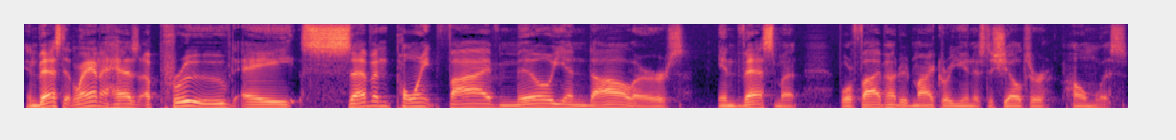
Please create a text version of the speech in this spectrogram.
Invest Atlanta has approved a $7.5 million investment for 500 micro units to shelter homeless.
